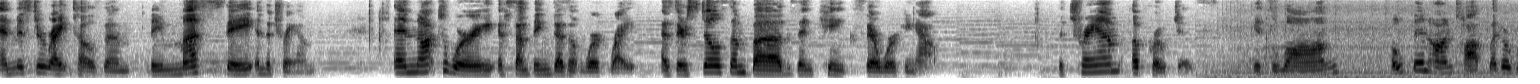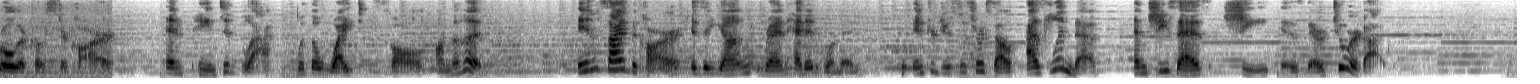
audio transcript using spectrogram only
and Mr. Wright tells them they must stay in the tram and not to worry if something doesn't work right, as there's still some bugs and kinks they're working out. The tram approaches. It's long, open on top like a roller coaster car, and painted black with a white skull on the hood. Inside the car is a young red-headed woman who introduces herself as Linda, and she says she is their tour guide.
